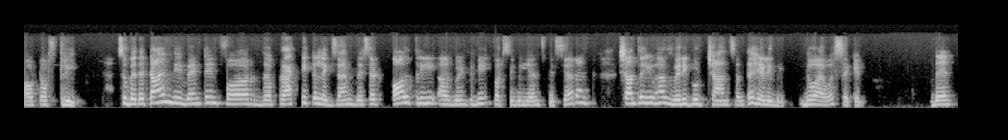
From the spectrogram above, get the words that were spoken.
out of three. So by the time we went in for the practical exam, they said all three are going to be for civilians this year. And Shantla, you have very good chance anta helidru, though I was second. Then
